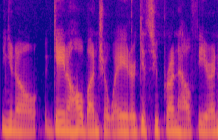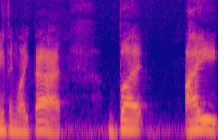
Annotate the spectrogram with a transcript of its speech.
you know, gain a whole bunch of weight or get super unhealthy or anything like that. But I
